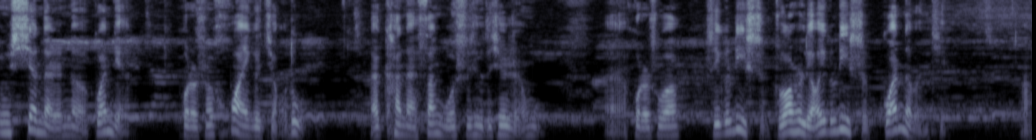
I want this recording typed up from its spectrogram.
用现代人的观点，或者说换一个角度来看待三国时期的这些人物。呃，或者说是一个历史，主要是聊一个历史观的问题，啊，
